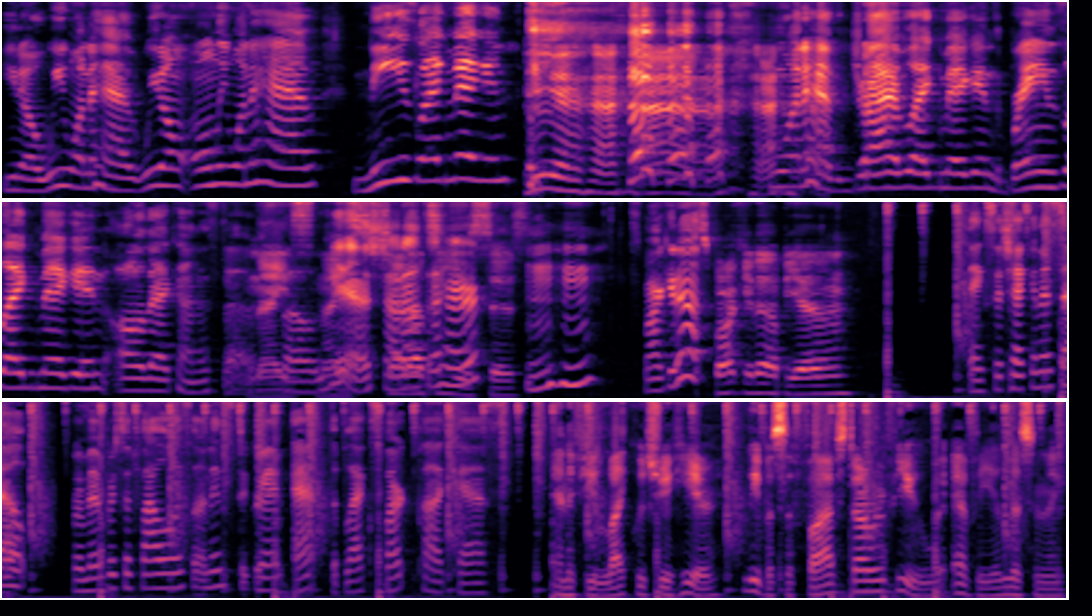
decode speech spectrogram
you know, we want to have, we don't only want to have knees like Megan. Yeah. We want to have the drive like Megan, the brains like Megan, all that kind of stuff. Nice, so, nice. Yeah, shout, out, to, her. you, sis. mm-hmm. Spark it up. Spark it up, yo. Thanks for checking us out. Remember to follow us on Instagram at the Black Spark Podcast. And if you like what you hear, leave us a five star review wherever you're listening.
